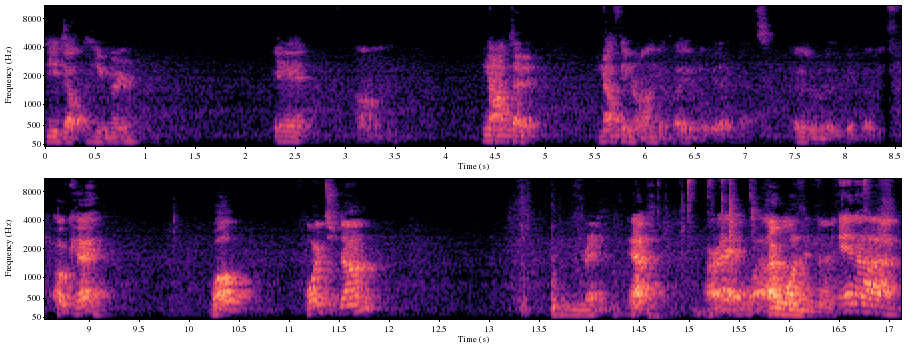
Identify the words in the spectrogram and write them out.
the adult humor in it. Um, not that it, nothing wrong with like a movie like that. It was a really good movie. okay. Well, points are done. Ready? Yeah, All right. Well, I won, didn't in uh,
